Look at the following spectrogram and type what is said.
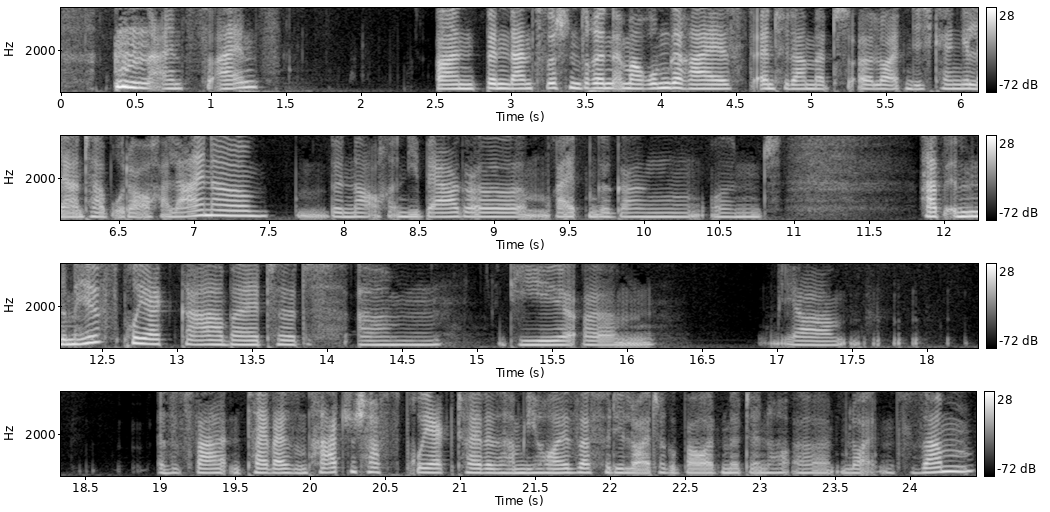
eins zu eins. Und bin dann zwischendrin immer rumgereist, entweder mit äh, Leuten, die ich kennengelernt habe oder auch alleine. Bin da auch in die Berge reiten gegangen und habe in einem Hilfsprojekt gearbeitet, ähm, die ähm, ja also es war teilweise ein Patenschaftsprojekt, teilweise haben die Häuser für die Leute gebaut mit den äh, Leuten zusammen.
